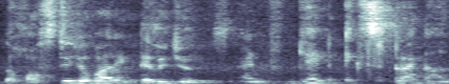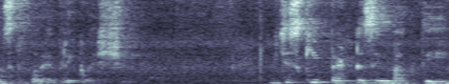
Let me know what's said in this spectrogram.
the hostage of our intelligence and get extract answer for every question. We just keep practicing bhakti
